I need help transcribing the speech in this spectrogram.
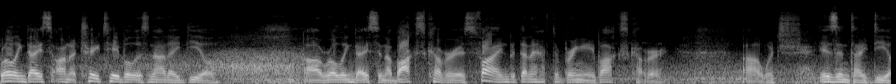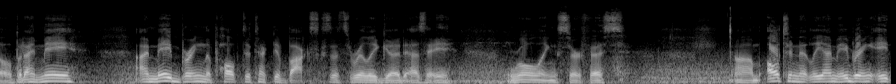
Rolling dice on a tray table is not ideal. Uh, rolling dice in a box cover is fine, but then I have to bring a box cover, uh, which isn't ideal. But I may, I may bring the Pulp Detective box because it's really good as a rolling surface. Um, alternately, I may bring eight,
